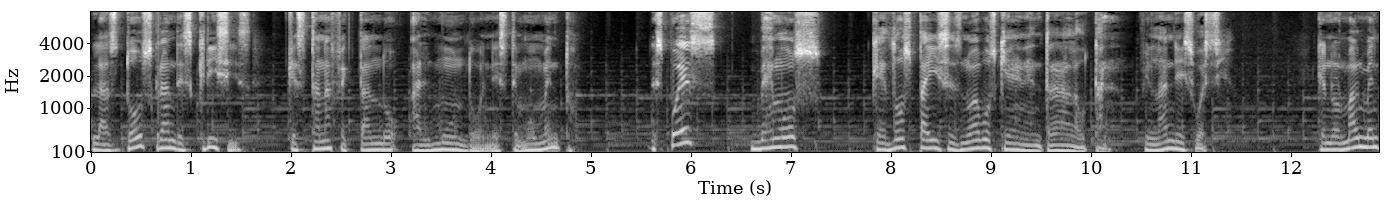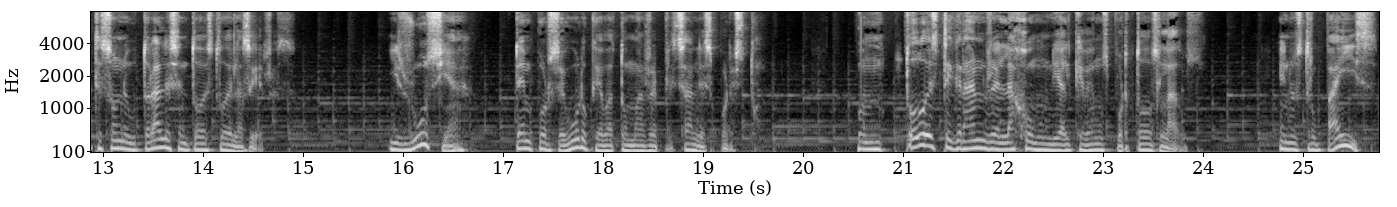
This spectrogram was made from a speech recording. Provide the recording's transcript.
Las dos grandes crisis que están afectando al mundo en este momento. Después vemos que dos países nuevos quieren entrar a la OTAN, Finlandia y Suecia, que normalmente son neutrales en todo esto de las guerras. Y Rusia, ten por seguro que va a tomar represalias por esto. Con todo este gran relajo mundial que vemos por todos lados, en nuestro país,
